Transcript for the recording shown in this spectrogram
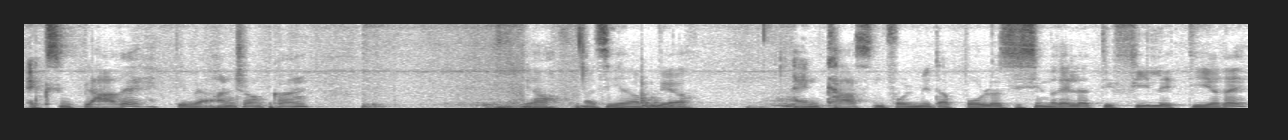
Exemplare, die wir anschauen können. Ja, also hier haben wir einen Kasten voll mit Apollos. Es sind relativ viele Tiere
